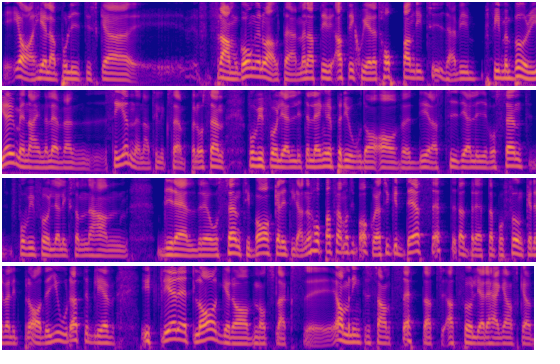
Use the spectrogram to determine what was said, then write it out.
ja, hela politiska framgången och allt det här, men att det, att det sker ett hoppande i tid här. Vi, filmen börjar ju med 9-11-scenerna till exempel, och sen får vi följa en lite längre period av, av deras tidiga liv, och sen får vi följa liksom när han blir äldre, och sen tillbaka lite grann. Den hoppar fram och tillbaka, och jag tycker det sättet att berätta på funkade väldigt bra. Det gjorde att det blev ytterligare ett lager av något slags, eh, ja men intressant sätt att, att följa det här ganska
